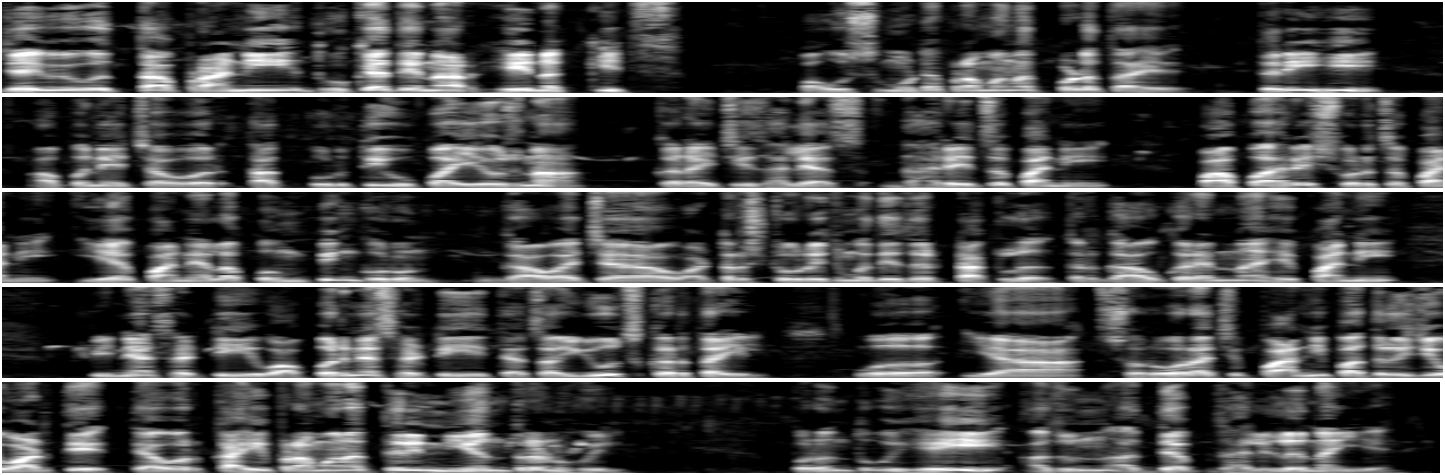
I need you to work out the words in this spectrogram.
जैवविविधता प्राणी धोक्यात येणार हे नक्कीच. पाऊस मोठ्या प्रमाणात पडत आहे तरीही आपण याच्यावर तात्पुरती उपाययोजना करायची झाल्यास धारेचं पाणी पापहरेश्वरचं पाणी या पाण्याला पंपिंग करून गावाच्या वॉटर स्टोरेजमध्ये जर टाकलं तर गावकऱ्यांना हे पाणी पिण्यासाठी वापरण्यासाठी त्याचा यूज करता येईल व या सरोवराची पाणी पातळी जी वाढते त्यावर काही प्रमाणात तरी नियंत्रण होईल. परंतु हेही अजून अद्याप झालेलं नाही आहे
